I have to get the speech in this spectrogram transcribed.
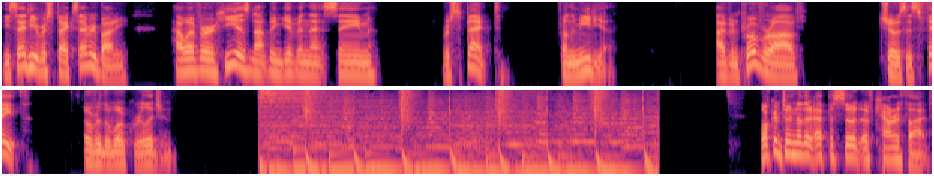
He said he respects everybody. However, he has not been given that same respect from the media. Ivan Provorov chose his faith over the woke religion. Welcome to another episode of Counterthought.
